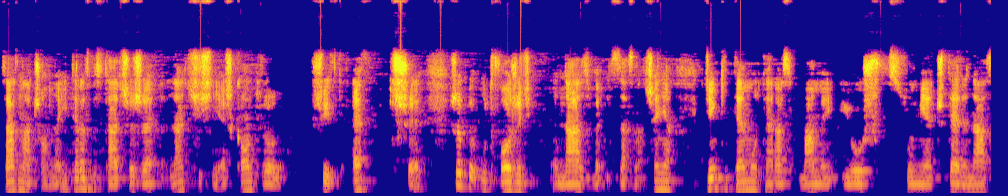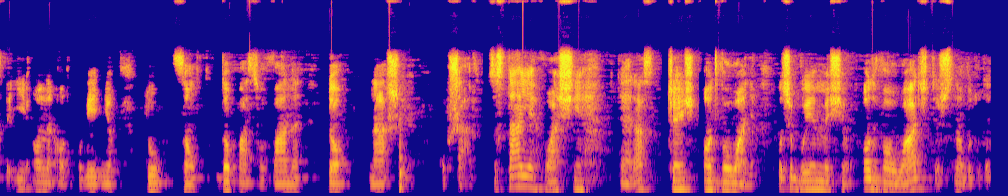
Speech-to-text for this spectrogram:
zaznaczone i teraz wystarczy, że naciśniesz Ctrl Shift F3, żeby utworzyć nazwę i zaznaczenia. Dzięki temu teraz mamy już w sumie cztery nazwy i one odpowiednio tu są dopasowane do naszych obszarów. Zostaje właśnie teraz część odwołania. Potrzebujemy się odwołać, też znowu tutaj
